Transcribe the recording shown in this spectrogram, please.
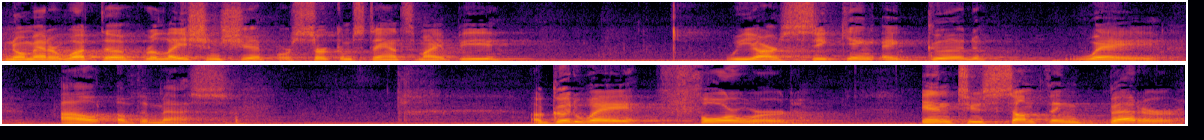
No matter what the relationship or circumstance might be, we are seeking a good way out of the mess, a good way forward into something better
